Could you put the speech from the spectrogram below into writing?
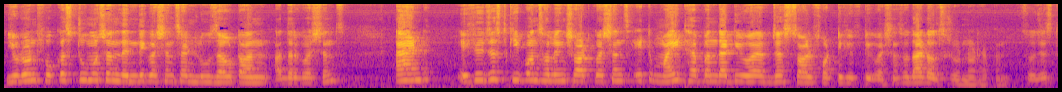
you don't focus too much on lengthy questions and lose out on other questions and if you just keep on solving short questions it might happen that you have just solved 40 50 questions. So that also should not happen. So just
